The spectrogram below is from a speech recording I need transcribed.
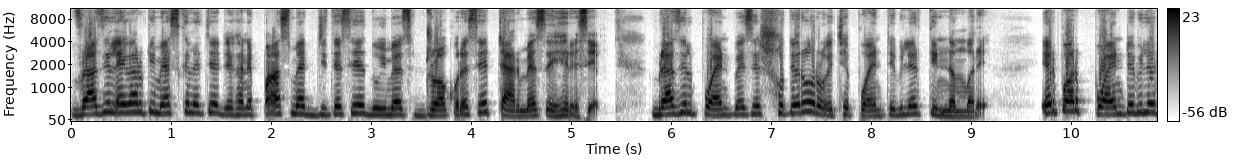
ব্রাজিল এগারোটি ম্যাচ খেলেছে, যেখানে পাঁচ ম্যাচ জিতেছে, দুই ম্যাচ ড্র করেছে, চার ম্যাচ হেরেছে। ব্রাজিল পয়েন্ট পেয়েছে সতেরো, রয়েছে পয়েন্ট টেবিলের তিন নম্বরে। এরপর পয়েন্ট টেবিলের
